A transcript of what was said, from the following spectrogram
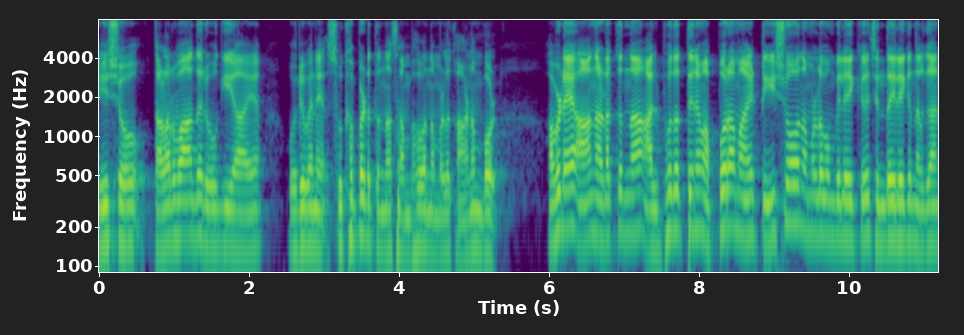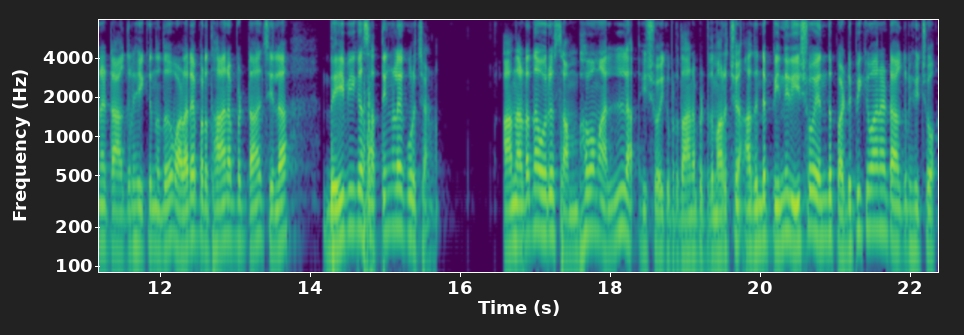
ഈശോ തളർവാദ രോഗിയായ ഒരുവനെ സുഖപ്പെടുത്തുന്ന സംഭവം നമ്മൾ കാണുമ്പോൾ അവിടെ ആ നടക്കുന്ന അത്ഭുതത്തിനും അപ്പുറമായിട്ട് ഈശോ നമ്മളുടെ മുമ്പിലേക്ക് ചിന്തയിലേക്ക് നൽകാനായിട്ട് ആഗ്രഹിക്കുന്നത് വളരെ പ്രധാനപ്പെട്ട ചില ദൈവിക സത്യങ്ങളെക്കുറിച്ചാണ്. ആ നടന്ന ഒരു സംഭവമല്ല ഈശോയ്ക്ക് പ്രധാനപ്പെട്ടത്. മറിച്ച് അതിന്റെ പിന്നിൽ ഈശോ എന്ത് പഠിപ്പിക്കുവാനായിട്ട് ആഗ്രഹിച്ചോ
